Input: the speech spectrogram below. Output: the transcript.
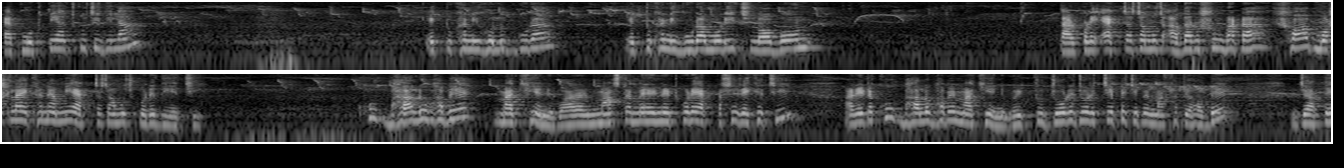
এক মুঠ পেঁয়াজ কুচি দিলাম একটুখানি হলুদ গুঁড়া, একটুখানি গুঁড়া মরিচ লবণ, তারপরে এক চা চামচ আদা রসুন বাটা, সব মশলা এখানে আমি এক চা চামচ করে দিয়েছি। খুব ভালোভাবে মাখিয়ে নেব। আর মাছটা ম্যারিনেট করে এক পাশে রেখেছি। আর এটা খুব ভালোভাবে মাখিয়ে নেব। একটু জোরে জোরে চেপে চেপে মাখাতে হবে, যাতে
